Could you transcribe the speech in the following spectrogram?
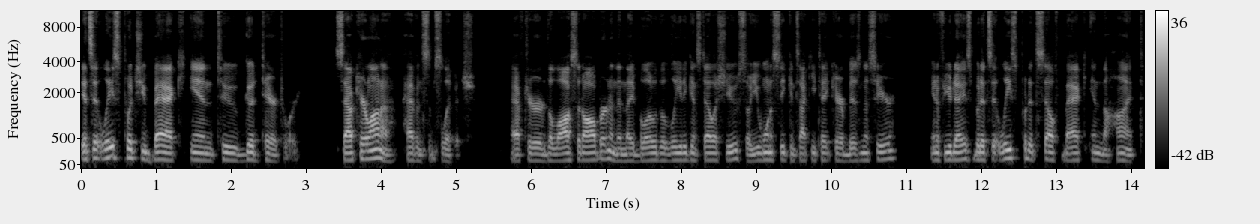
It's at least put you back into good territory. South Carolina having some slippage after the loss at Auburn, and then they blow the lead against LSU. So you want to see Kentucky take care of business here in a few days, but it's at least put itself back in the hunt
